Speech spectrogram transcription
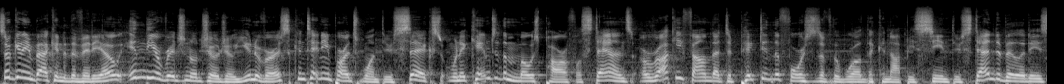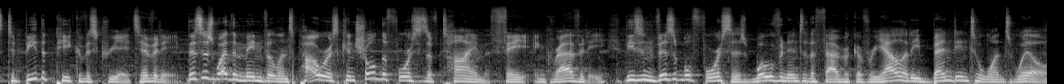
So getting back into the video, in the original JoJo universe, containing parts 1 through 6, when it came to the most powerful stands, Araki found that depicting the forces of the world that cannot be seen through stand abilities to be the peak of his creativity. This is why the main villain's powers controlled the forces of time, fate, and gravity, these invisible forces woven into the fabric of reality bending to one's will,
